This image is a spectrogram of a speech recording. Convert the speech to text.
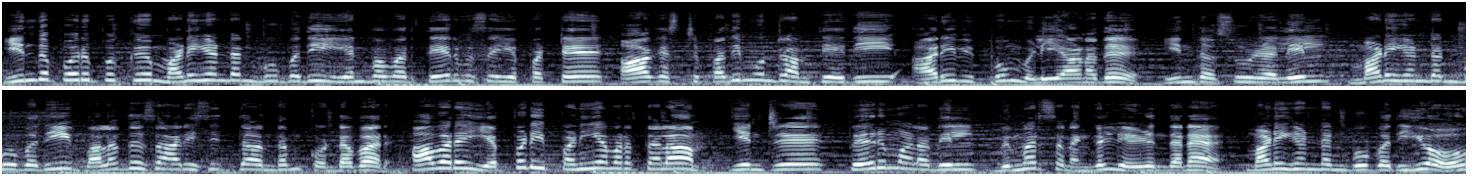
இந்த பொறுப்புக்கு மணிகண்டன் பூபதி என்பவர் தேர்வு செய்யப்பட்டு ஆகஸ்ட் பதிமூன்றாம் தேதி அறிவிப்பும் வெளியானது. இந்த சூழலில் மணிகண்டன் பூபதி வலதுசாரி சித்தாந்தம் கொண்டவர். அவரை எப்படி பணியமர்த்தலாம் என்று பெருமளவில் விமர்சனங்கள் எழுந்தன. மணிகண்டன் பூபதியோ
